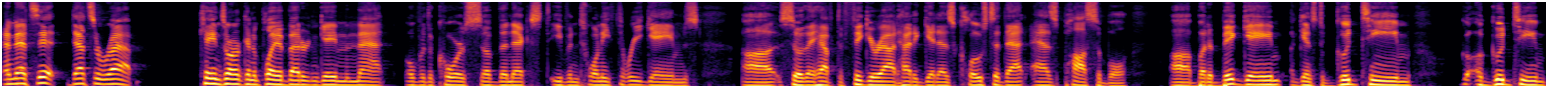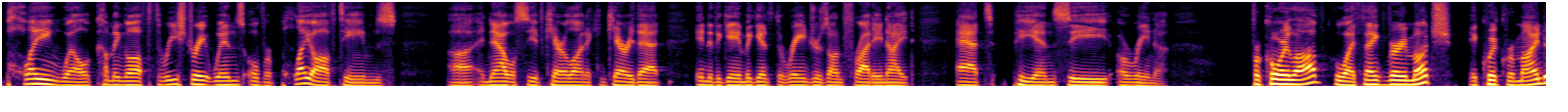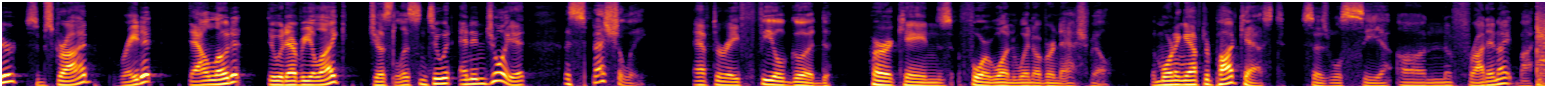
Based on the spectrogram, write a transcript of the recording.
And that's it. That's a wrap. Canes aren't going to play a better game than that over the course of the next even 23 games. Uh, so they have to figure out how to get as close to that as possible. Uh, but a big game against a good team, a good team playing well, coming off three straight wins over playoff teams. Uh, and now we'll see if Carolina can carry that into the game against the Rangers on Friday night at PNC Arena. For Cory Love, who I thank very much, a quick reminder subscribe, rate it, download it, do whatever you like. Just listen to it and enjoy it, especially after a feel good Hurricanes 4 1 win over Nashville. The Morning After podcast says we'll see you on Friday night. Bye.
